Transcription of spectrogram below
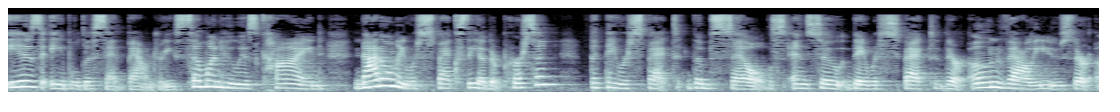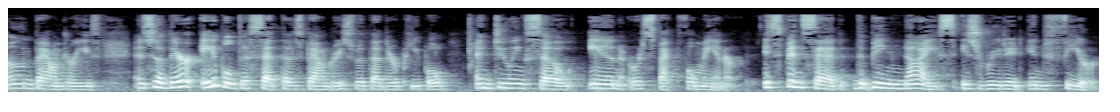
is able to set boundaries. Someone who is kind not only respects the other person, but they respect themselves. And so they respect their own values, their own boundaries. And so they're able to set those boundaries with other people and doing so in a respectful manner. It's been said that being nice is rooted in fear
